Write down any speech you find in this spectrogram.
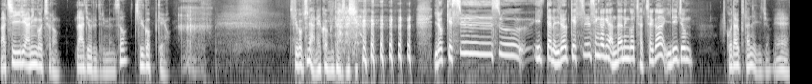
마치 일이 아닌 것처럼 라디오를 들으면서 즐겁게요. 즐겁지는 않을 겁니다, 사실. 이렇게 쓸 수 있다는, 이렇게 쓸 생각이 난다는 것 자체가 일이 좀 고달프다는 얘기죠. 예.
